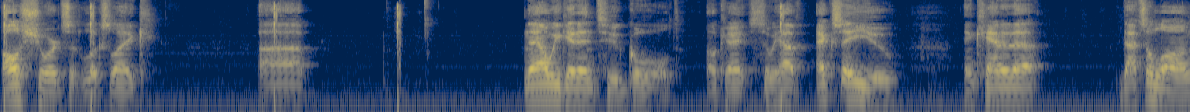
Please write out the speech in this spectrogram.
all shorts. It looks like. Uh, now we get into gold. Okay, so we have XAU in Canada. That's a long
